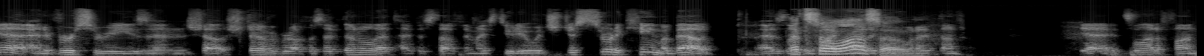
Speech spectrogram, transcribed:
yeah, anniversaries and Sheva brachas. I've done all that type of stuff in my studio, which just sort of came about as like That's so awesome. what I've done. Yeah, it's a lot of fun.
